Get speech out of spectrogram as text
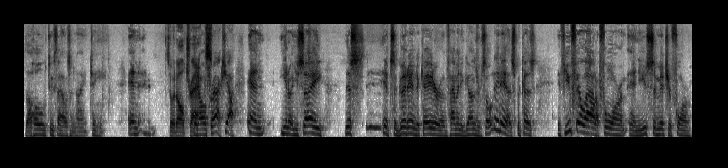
the whole 2019. And, and so it all tracks. It all tracks, yeah. And you know, you say this it's a good indicator of how many guns are sold. It is because if you fill out a form and you submit your form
